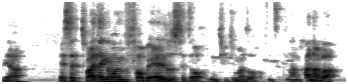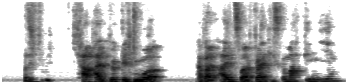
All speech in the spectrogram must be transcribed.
Ja. Er ist halt Zweiter geworden mit VBL, das ist jetzt auch ein Typ, den man so auch auf dem Zettel haben kann, aber also ich, ich, ich habe halt wirklich nur, habe halt ein, zwei Frankies gemacht gegen ihn.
